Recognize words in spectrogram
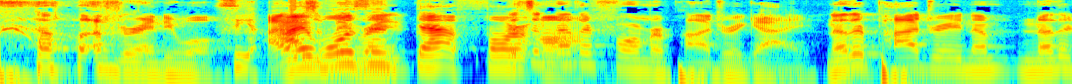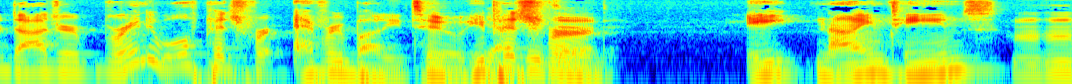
I loved Randy Wolf. See, I, I, a big wasn't Randy- that far That's another former Padre guy. Another Padre, another Dodger. Randy Wolf pitched for everybody too. He Yeah, pitched he for did. eight, nine teams. Mm-hmm.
